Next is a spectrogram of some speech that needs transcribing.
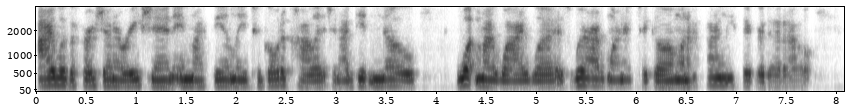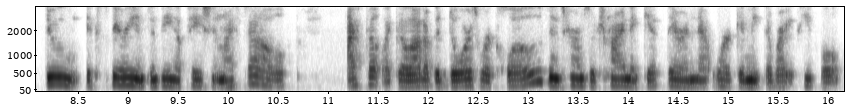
I was a first generation in my family to go to college, and I didn't know what my why was, where I wanted to go. And when I finally figured that out through experience and being a patient myself, I felt like a lot of the doors were closed in terms of trying to get there and network and meet the right people.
